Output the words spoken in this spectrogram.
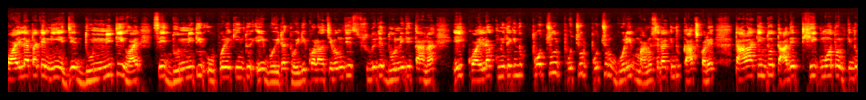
কয়লাটাকে নিয়ে যে দুর্নীতি হয়, সেই দুর্নীতির উপরে কিন্তু এই বইটা তৈরি করা হচ্ছে এবং যে শুধু যে দুর্নীতি তা না, এই কয়লা খনিতে কিন্তু প্রচুর প্রচুর প্রচুর গরিব মানুষেরা কিন্তু কাজ করে। তারা কিন্তু তাদের ঠিক মতন কিন্তু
